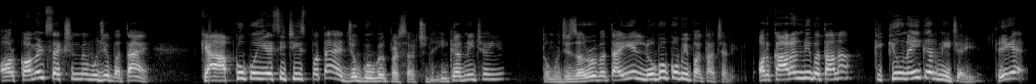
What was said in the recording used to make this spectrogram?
और कमेंट सेक्शन में मुझे बताएँ, क्या आपको कोई ऐसी चीज़ पता है जो गूगल पर सर्च नहीं करनी चाहिए? तो मुझे ज़रूर बताइए, लोगों को भी पता चले और कारण भी बताना कि क्यों नहीं करनी चाहिए, ठीक है?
